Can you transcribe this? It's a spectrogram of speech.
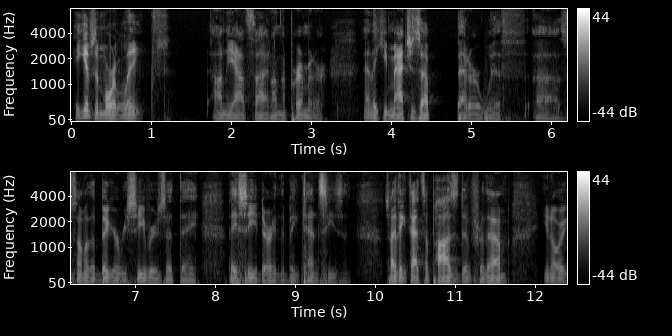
he gives him more length on the outside on the perimeter. I think he matches up better with uh, some of the bigger receivers that they they see during the Big Ten season. So I think that's a positive for them. You know,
